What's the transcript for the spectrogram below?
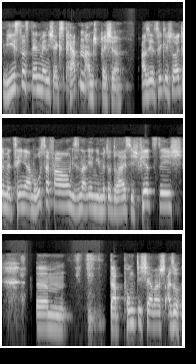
wie ist das denn, wenn ich Experten anspreche? Also jetzt wirklich Leute mit zehn Jahren Berufserfahrung, die sind dann irgendwie Mitte 30, 40. Ähm, da punkte ich ja wahrscheinlich, also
